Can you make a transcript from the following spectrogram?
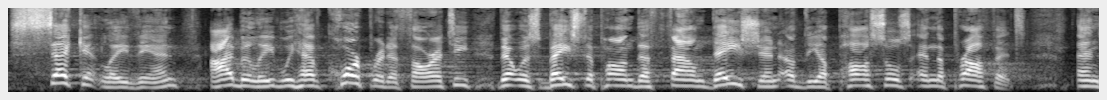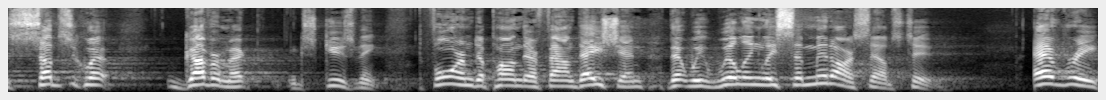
Secondly, then, I believe we have corporate authority that was based upon the foundation of the apostles and the prophets. And subsequent government, excuse me, formed upon their foundation that we willingly submit ourselves to. Every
